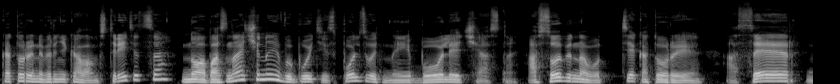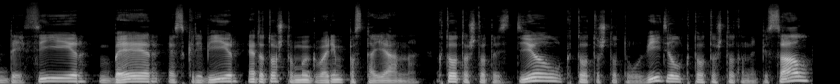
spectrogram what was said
которые наверняка вам встретятся, но обозначенные вы будете использовать наиболее часто. Особенно вот те, которые Hacer, decir, ver, escribir – это то, что мы говорим постоянно. Кто-то что-то сделал, кто-то что-то увидел, кто-то что-то написал.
